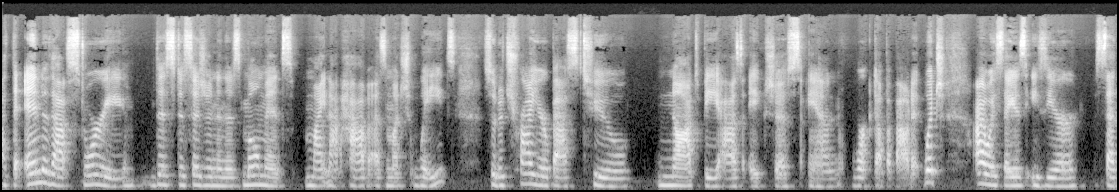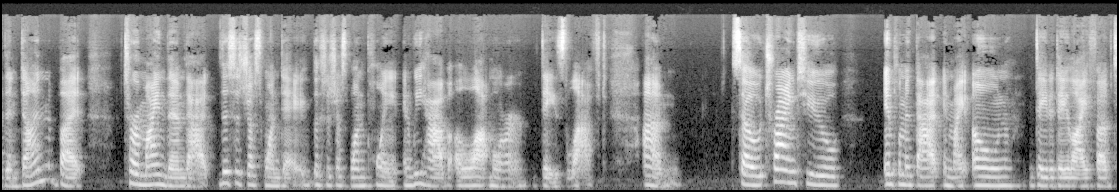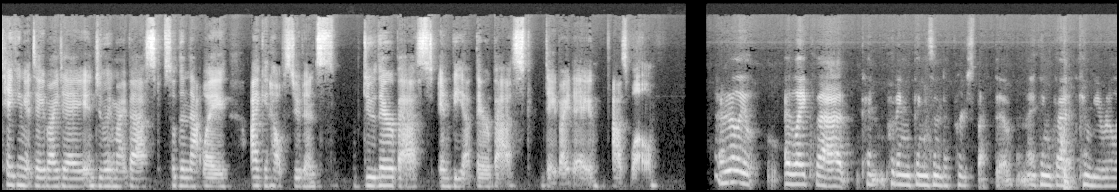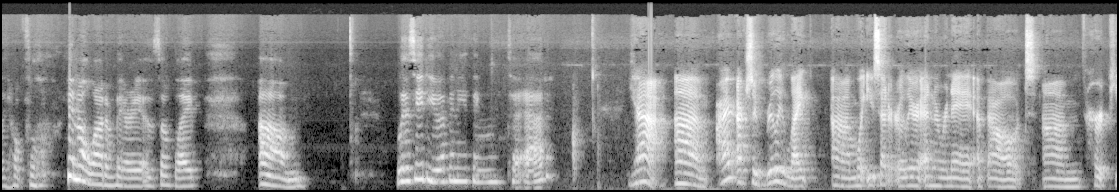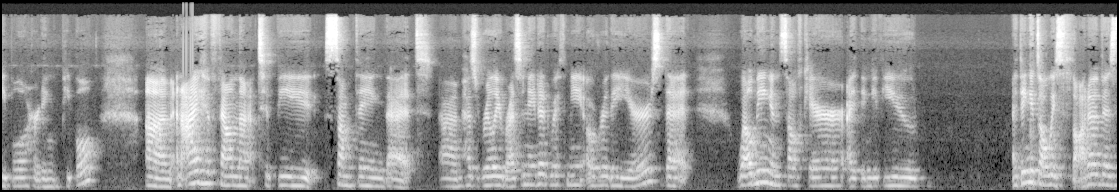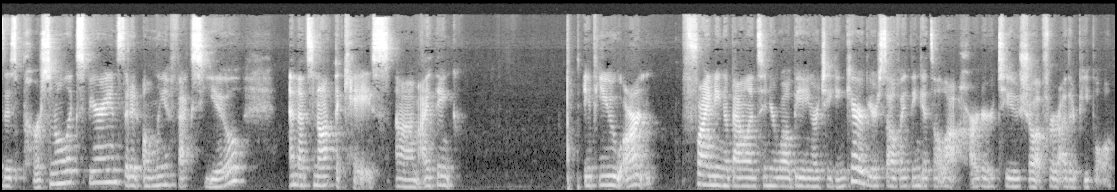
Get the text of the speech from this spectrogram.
at the end of that story, this decision in this moment might not have as much weight. So to try your best to not be as anxious and worked up about it, which I always say is easier said than done, but to remind them that this is just one day, this is just one point, and we have a lot more days left. Um, so trying to implement that in my own day to day life of taking it day by day and doing my best. So then that way I can help students do their best and be at their best day by day as well. I really I like that kind of putting things into perspective, and I think that can be really helpful in a lot of areas of life. Um, Lizzy, do you have anything to add? Yeah, um, I actually really like um, what you said earlier, Edna Renee, about um, hurt people hurting people. Um, and I have found that to be something that um, has really resonated with me over the years that well being and self care, I think if you I think it's always thought of as this personal experience that it only affects you. And that's not the case. Um, I think if you aren't finding a balance in your well-being or taking care of yourself i think it's a lot harder to show up for other people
